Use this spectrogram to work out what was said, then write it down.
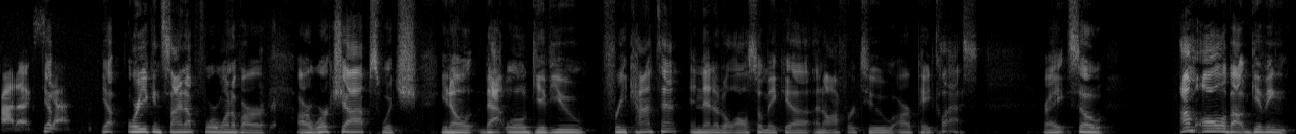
products. Yep. Yeah. Yep. Or you can sign up for one of our our workshops, which you know that will give you free content, and then it'll also make a, an offer to our paid class, right? So I'm all about giving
